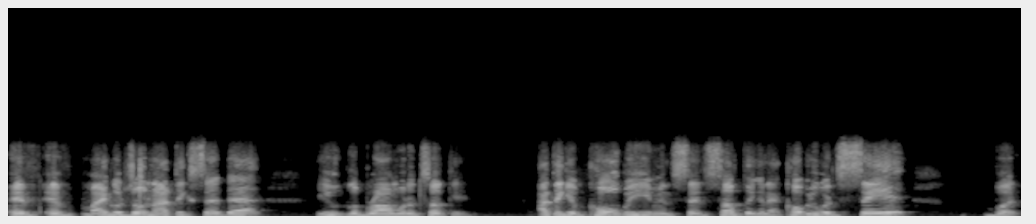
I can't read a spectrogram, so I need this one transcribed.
If if Michael Jordan, I think, said that, he, LeBron would have took it. I think if Kobe even said something in that, Kobe wouldn't say it, but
